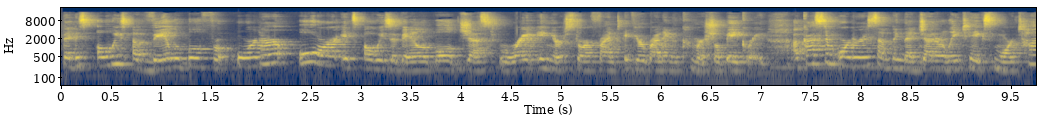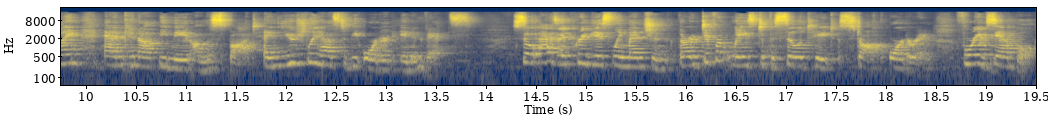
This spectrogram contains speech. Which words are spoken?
that is always available for order or it's always available just right in your storefront if you're running a commercial bakery. A custom order is something that generally takes more time and cannot be made on the spot and usually has to be ordered in advance. So as I previously mentioned, there are different ways to facilitate stock ordering. For example,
